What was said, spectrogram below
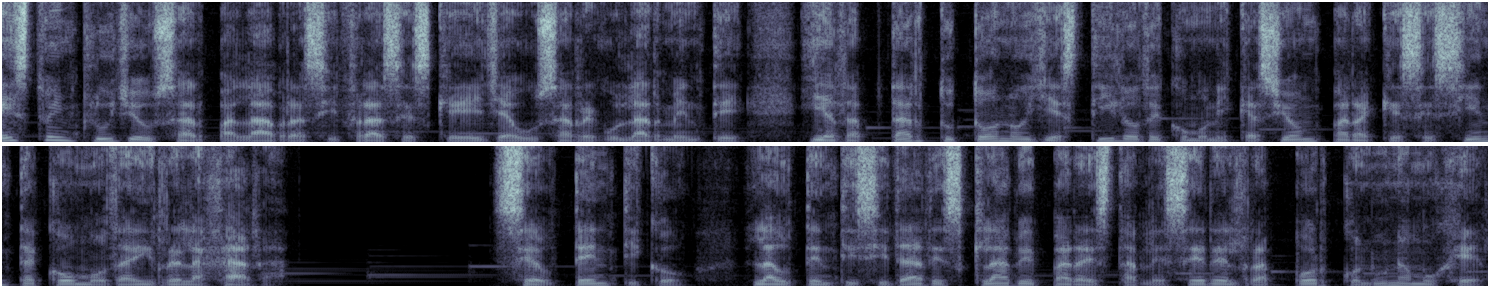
Esto incluye usar palabras y frases que ella usa regularmente y adaptar tu tono y estilo de comunicación para que se sienta cómoda y relajada. Sé auténtico, la autenticidad es clave para establecer el rapport con una mujer.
